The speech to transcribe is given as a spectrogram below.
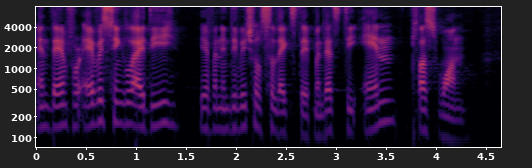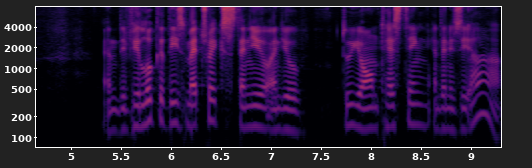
and then for every single ID, you have an individual select statement. That's the n plus one. And if you look at these metrics, then you and you do your own testing, and then you see, ah,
